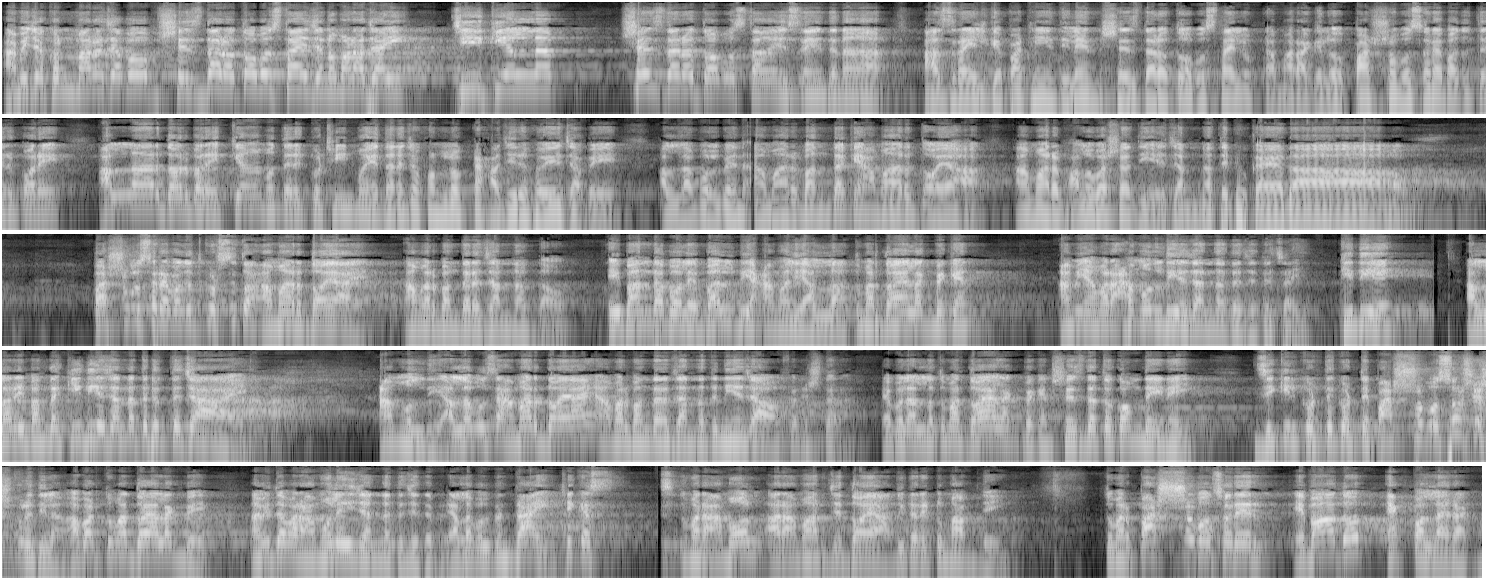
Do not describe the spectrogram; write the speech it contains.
আমি যখন মারা যাব, শেষদারত অবস্থায় যেন মারা যাই। কি আল্লাহ। শেষদারত অবস্থায় সেদনা আজরাইলকে পাঠিয়ে দিলেন। শেষদারত অবস্থায় লোকটা মারা গেল। পাঁচশো বছর আবাদতের পরে আল্লাহর দরবারে কেয়ামতের কঠিন ময়দানে যখন লোকটা হাজির হয়ে যাবে, আল্লাহ বলবেন, আমার বান্দাকে আমার দয়া, আমার ভালোবাসা দিয়ে জান্নাতে ঢুকায়া দাও। পাঁচশো বছর আবাদত করছে তো আমার দয়ায়, আমার বান্দারে জান্নাত দাও। এই বান্দা বলে বালবি আমালি, আল্লাহ, তোমার দয়া লাগবে কেন? আমি আমার আমল দিয়ে জান্নাতে যেতে চাই। কি দিয়ে? আল্লাহর এই বান্দা কি দিয়ে জান্নাতে ঢুকতে চায়? আমল দিয়ে। আল্লাহ বলছে, আমার দয়ায় আমার বান্দারা জান্নাতে নিয়ে যাও ফেরেশতারা। এ বলে, আল্লাহ, তোমার দয়া লাগবে কেন? শেষদা তো কম দেই নেই। জিকির করতে করতে পাঁচশো বছর শেষ করে দিলাম। আবার তোমার দয়া লাগবে? আমি তো আমার আমলেই জান্নাতে যেতে পারি। আল্লাহ বলবেন, তাই, ঠিক আছে। তোমার আমল আর আমার যে দয়া, দুইটার একটু মাপ দেই। তোমার পাঁচশো বছরের এবাদত এক পাল্লায় রাখো।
